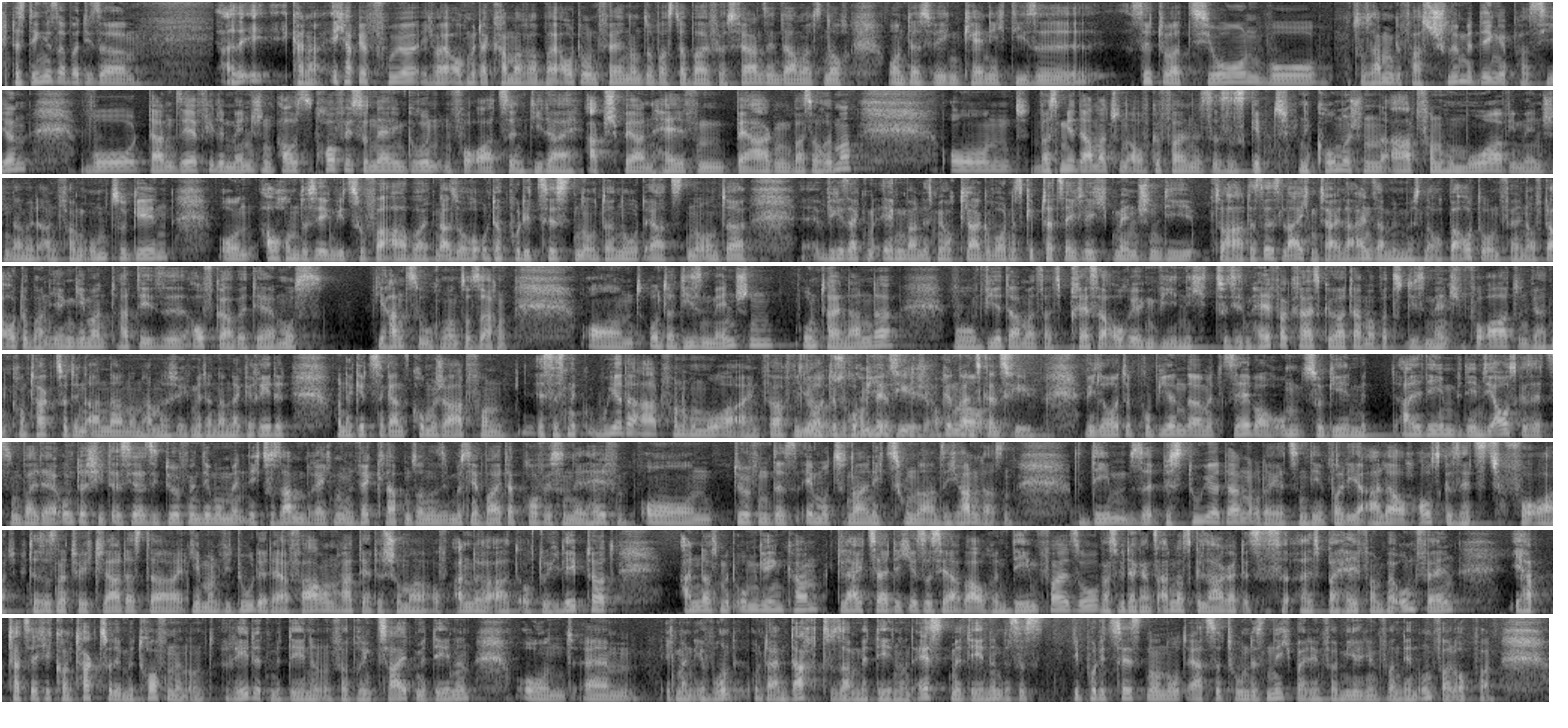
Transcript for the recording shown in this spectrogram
Das Ding ist aber dieser also ich, ich habe ja früher, ich war ja auch mit der Kamera bei Autounfällen und sowas dabei fürs Fernsehen damals noch und deswegen kenne ich diese Situation, wo zusammengefasst schlimme Dinge passieren, wo dann sehr viele Menschen aus professionellen Gründen vor Ort sind, die da absperren, helfen, bergen, was auch immer. Und was mir damals schon aufgefallen ist, ist, es gibt eine komische Art von Humor, wie Menschen damit anfangen umzugehen und auch um das irgendwie zu verarbeiten. Also auch unter Polizisten, unter Notärzten, unter, äh, wie gesagt, irgendwann ist mir auch klar geworden, es gibt tatsächlich Menschen, die, so hart es ist, Leichenteile einsammeln müssen, auch bei Autounfällen auf der Autobahn. Irgendjemand hat diese Aufgabe, der muss die Hand suchen und so Sachen. Und unter diesen Menschen untereinander, wo wir damals als Presse auch irgendwie nicht zu diesem Helferkreis gehört haben, aber zu diesen Menschen vor Ort und wir hatten Kontakt zu den anderen und haben natürlich miteinander geredet. Und da gibt es eine ganz komische Art von, es ist eine weirde Art von Humor einfach, wie ja, Leute also probieren. Auch genau, ganz, ganz viel. Wie Leute probieren damit selber auch umzugehen, mit all dem, dem sie ausgesetzt sind, weil der Unterschied ist ja, sie dürfen in dem Moment nicht zusammenbrechen und wegklappen, sondern sie müssen ja weiter professionell helfen und dürfen das emotional nicht zu nah an sich ranlassen. Dem bist du ja dann, oder jetzt in dem Fall ihr alle auch ausgesetzt vor Ort. Das ist natürlich klar, dass da jemand wie du, der der Erfahrung hat, der das schon mal auf andere Art auch durchlebt hat, anders mit umgehen kann. Gleichzeitig ist es ja aber auch in dem Fall so, was wieder ganz anders gelagert ist als bei Helfern bei Unfällen. Ihr habt tatsächlich Kontakt zu den Betroffenen und redet mit denen und verbringt Zeit mit denen. Und ähm, ich meine, ihr wohnt unter einem Dach zusammen mit denen und esst mit denen. Das ist, die Polizisten und Notärzte tun das nicht bei den Familien von den Unfallopfern.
